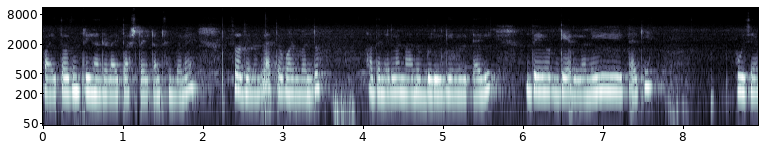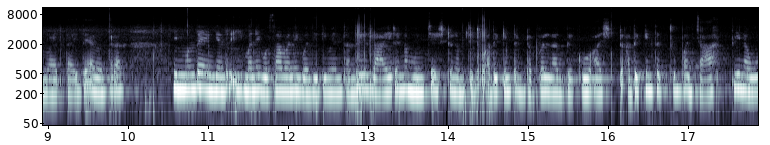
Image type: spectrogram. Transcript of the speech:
ಫೈವ್ ತೌಸಂಡ್ ತ್ರೀ ಹಂಡ್ರೆಡ್ ಆಯಿತು ಅಷ್ಟು ಐಟಮ್ಸಿಂದಲೇ ಸೊ ಅದನ್ನೆಲ್ಲ ತೊಗೊಂಡು ಬಂದು, ಅದನ್ನೆಲ್ಲ ನಾನು ಬೆಳಗ್ಗೆ ನೀಟಾಗಿ, ದೇವ್ರಿಗೆ ಎಲ್ಲ ನೀಟಾಗಿ ಪೂಜೆ ಮಾಡ್ತಾಯಿದ್ದೆ ಅದೊಂಥರ ಇನ್ನು ಮುಂದೆ ಹೆಂಗೆ ಅಂದರೆ ಈ ಮನೆಗೆ, ಹೊಸ ಮನೆಗೆ ಬಂದಿದ್ದೀವಿ ಅಂತಂದರೆ ರಾಯರನ್ನು ಮುಂಚೆ ಎಷ್ಟು ನಂಬ್ತಿದ್ವೋ. ಅದಕ್ಕಿಂತ ಡಬಲ್ ಆಗಬೇಕು, ಅಷ್ಟು, ಅದಕ್ಕಿಂತ ತುಂಬ ಜಾಸ್ತಿ ನಾವು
